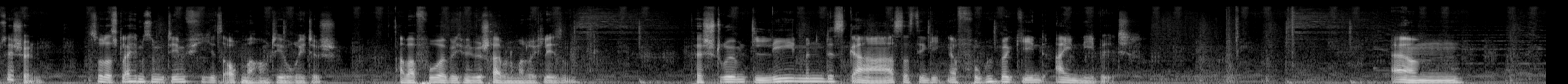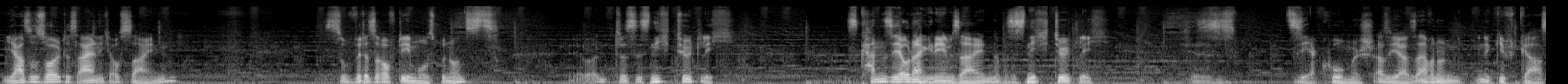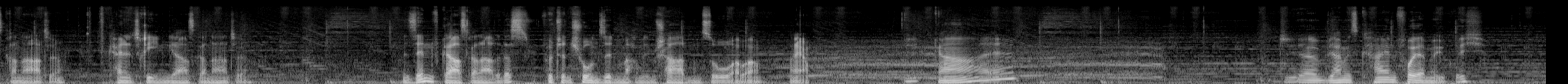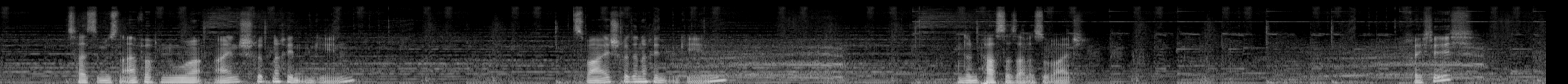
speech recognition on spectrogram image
Sehr schön. So, das gleiche müssen wir mit dem Vieh jetzt auch machen, theoretisch. Aber vorher will ich mir die Beschreibung nochmal durchlesen. Verströmt lähmendes Gas, das den Gegner vorübergehend einnebelt. Ähm, ja, so sollte es eigentlich auch sein. So wird es auch auf Demos benutzt. Und das ist nicht tödlich. Es kann sehr unangenehm sein, aber es ist nicht tödlich. Es ist sehr komisch. Also ja, es ist einfach nur eine Giftgasgranate. Keine Tränengasgranate. Eine Senfgasgranate, das wird dann schon Sinn machen mit dem Schaden und so, aber naja. Egal. Wir haben jetzt kein Feuer mehr übrig. Das heißt, wir müssen einfach nur einen Schritt nach hinten gehen. Zwei Schritte nach hinten gehen. Und dann passt das alles soweit. Richtig?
